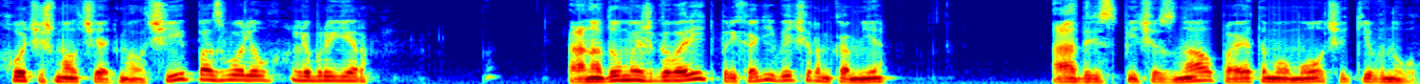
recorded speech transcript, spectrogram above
«Хочешь молчать — молчи», — позволил Лебрюер. А надумаешь говорить, приходи вечером ко мне. Адрес Пича знал, поэтому молча кивнул.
